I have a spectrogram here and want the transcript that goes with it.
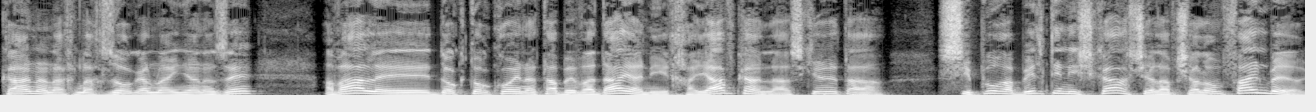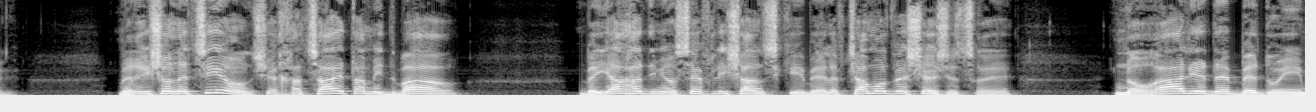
כאן, אנחנו נחזור גם לעניין הזה. אבל אה, דוקטור כהן, אתה בוודאי, אני חייב כאן להזכיר את הסיפור הבלתי נשכח של אבשלום פיינברג. מראשון לציון, שחצה את המדבר ביחד עם יוסף לישנסקי ב-1916, נורה על ידי בדואים,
